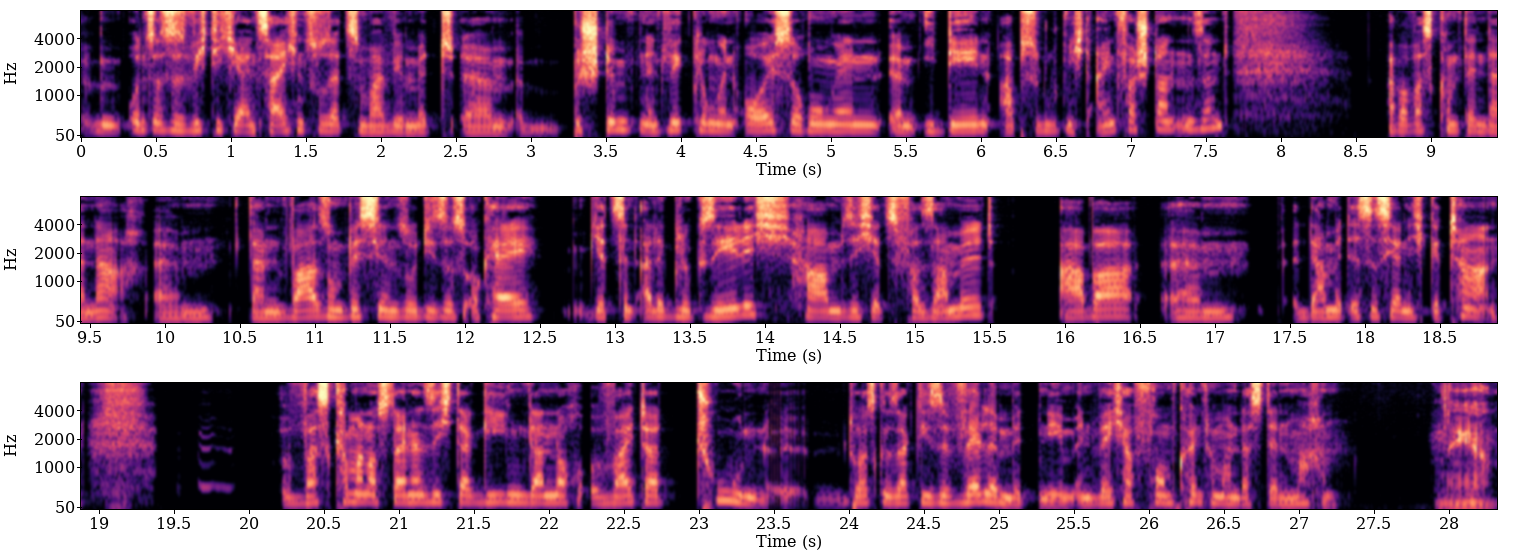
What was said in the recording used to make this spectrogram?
ähm, uns ist es wichtig, hier ein Zeichen zu setzen, weil wir mit ähm, bestimmten Entwicklungen, Äußerungen, ähm, Ideen absolut nicht einverstanden sind aber was kommt denn danach? Ähm, dann war so ein bisschen so dieses, okay, jetzt sind alle glückselig, haben sich jetzt versammelt, aber ähm, damit ist es ja nicht getan. Was kann man aus deiner Sicht dagegen dann noch weiter tun? Du hast gesagt, diese Welle mitnehmen. In welcher Form könnte man das denn machen? Naja,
